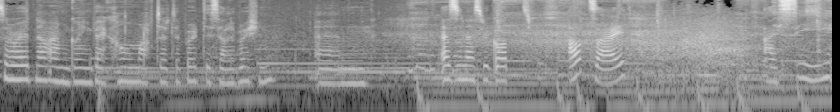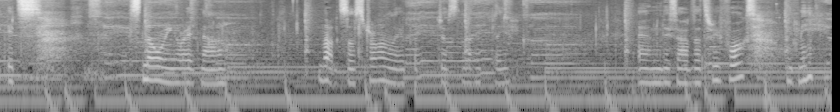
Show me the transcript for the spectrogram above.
So right now I'm going back home after the birthday celebration and as soon as we got outside I see it's snowing right now Not so strongly, but just lightly. And these are the three folks with me.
